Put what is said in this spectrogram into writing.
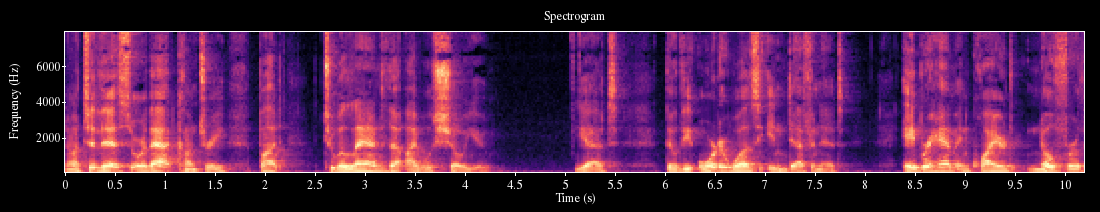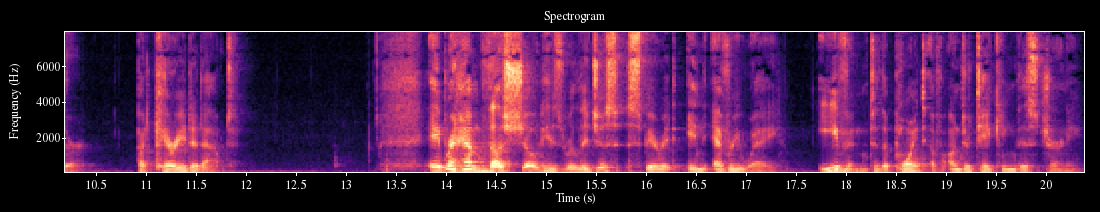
not to this or that country, but to a land that I will show you. Yet, though the order was indefinite, Abraham inquired no further, but carried it out. Abraham thus showed his religious spirit in every way, even to the point of undertaking this journey.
